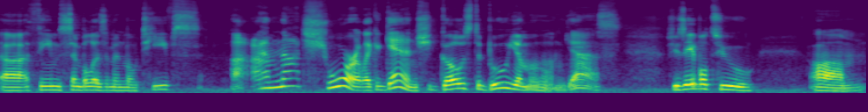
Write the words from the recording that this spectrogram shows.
uh, theme symbolism and motifs? I- am not sure. Like again, she goes to Boo'ya Moon. Yes, she's able to um,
